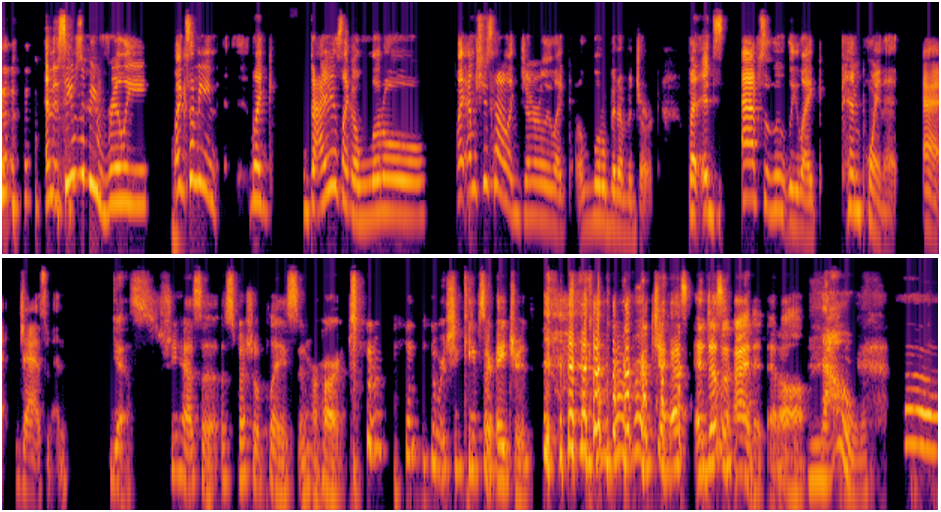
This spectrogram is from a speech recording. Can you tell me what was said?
and it seems to be really like I mean like is like a little like I mean she's kind of like generally like a little bit of a jerk, but it's absolutely like pinpointed at Jasmine. Yes, she has a, a special place in her heart where she keeps her hatred for Jazz and doesn't hide it at all. No. Uh,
